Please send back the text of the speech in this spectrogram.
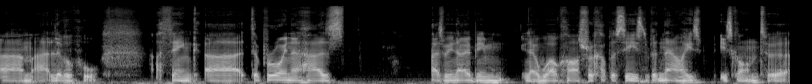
um, at Liverpool. I think uh, De Bruyne has, as we know, been you know world class for a couple of seasons, but now he's he's gone to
